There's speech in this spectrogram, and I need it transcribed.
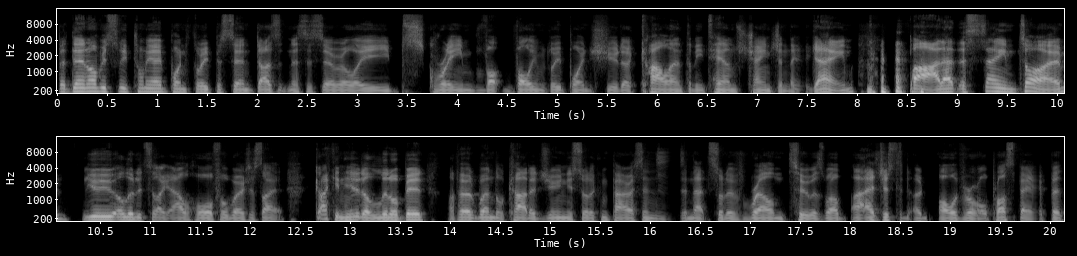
But then obviously 28.3% doesn't necessarily scream vo- volume three point shooter, Karl-Anthony Towns changed in the game. but at the same time, you alluded to like Al Horford, where it's just like, guy can hit it a little bit. I've heard Wendell Carter Jr. sort of comparisons in that sort of realm too, as well, uh, as just an, an overall prospect. But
